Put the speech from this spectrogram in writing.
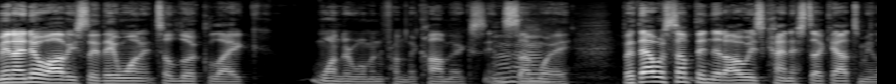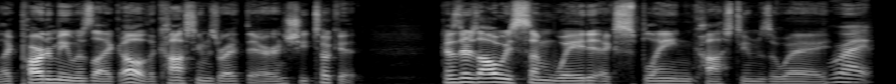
I mean, I know obviously they want it to look like Wonder Woman from the comics in some mm-hmm. way, but that was something that always kind of stuck out to me. Like, part of me was like, "Oh, the costume's right there," and she took it. Because there's always some way to explain costumes away. Right.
